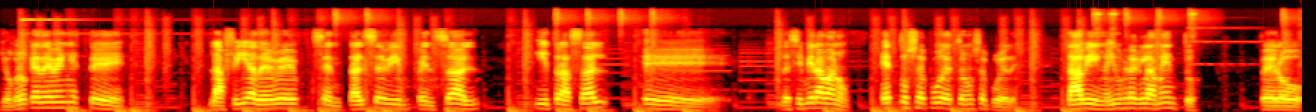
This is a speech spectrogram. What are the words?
yo creo que deben, este, la FIA debe sentarse bien, pensar y trazar, eh, decir, mira, mano, esto se puede, esto no se puede. Está bien, hay un reglamento, pero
